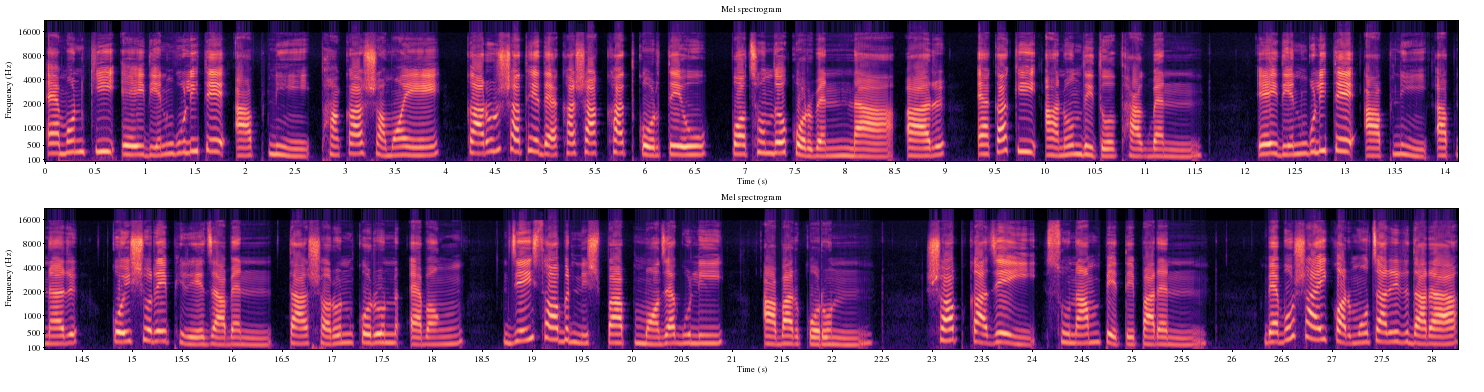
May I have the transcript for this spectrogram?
এমনকি এই দিনগুলিতে আপনি ফাঁকা সময়ে কারুর সাথে দেখা সাক্ষাৎ করতেও পছন্দ করবেন না আর একাকী আনন্দিত থাকবেন। এই দিনগুলিতে আপনি আপনার কৈশোরে ফিরে যাবেন। তা স্মরণ করুন এবং যেই সব নিষ্পাপ মজাগুলি আবার করুন। সব কাজেই সুনাম পেতে পারেন। ব্যবসায়ী কর্মচারীর দ্বারা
